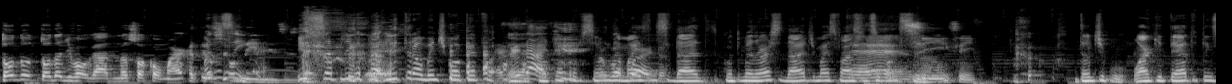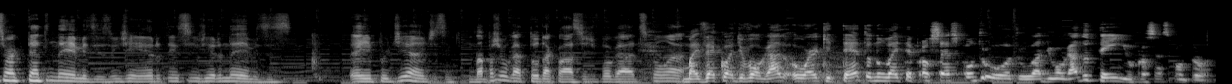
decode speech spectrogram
todo, todo advogado na sua comarca tem Mas o seu assim, Nemesis. né? Isso se aplica pra literalmente qualquer, É verdade, qualquer profissão, ainda mais em cidade. Quanto menor a cidade, mais fácil É, disso acontecer. Sim, sim. Então, tipo, o arquiteto tem seu arquiteto Nemesis, o engenheiro tem seu engenheiro Nemesis. E aí por diante, assim. Não dá pra julgar toda a classe de advogados com a. Mas é que o advogado, o arquiteto não vai ter processo contra o outro. O advogado tem o processo contra o outro.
